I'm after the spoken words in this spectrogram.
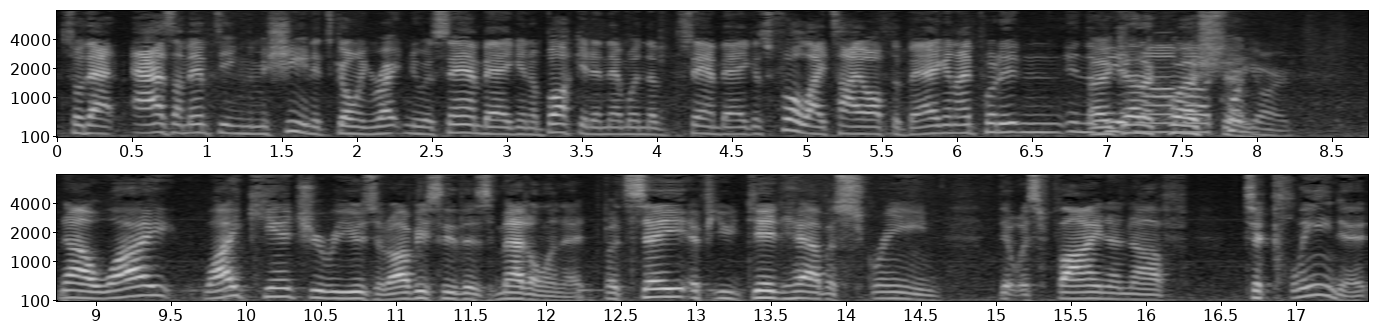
so that as I'm emptying the machine, it's going right into a sandbag in a bucket, and then when the sandbag is full, I tie off the bag and I put it in, in the I got a Vietnam uh, question. courtyard. Now, why why can't you reuse it? Obviously, there's metal in it, but say if you did have a screen that was fine enough to clean it,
